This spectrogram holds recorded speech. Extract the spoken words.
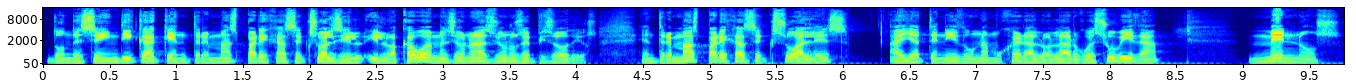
donde se indica que entre más parejas sexuales, y lo acabo de mencionar hace unos episodios, entre más parejas sexuales haya tenido una mujer a lo largo de su vida, menos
